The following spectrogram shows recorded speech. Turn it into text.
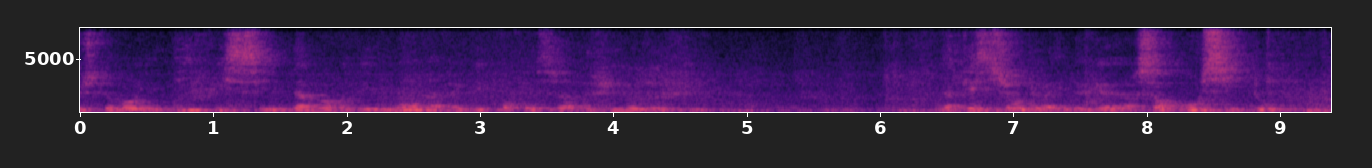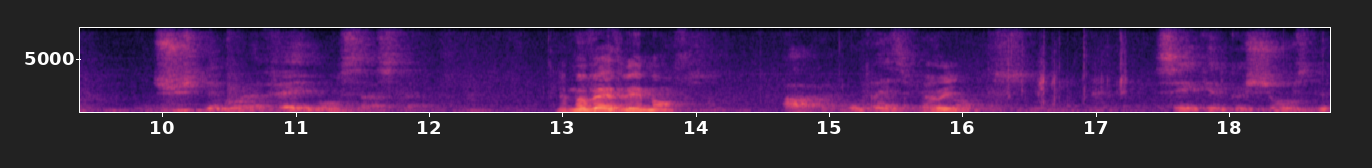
justement, il est difficile d'aborder, même avec des professeurs de philosophie, la question de Heidegger sans qu'aussitôt, justement, la véhémence s'installe. La mauvaise véhémence. Ah, la mauvaise Ah oui. véhémence. C'est quelque chose de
